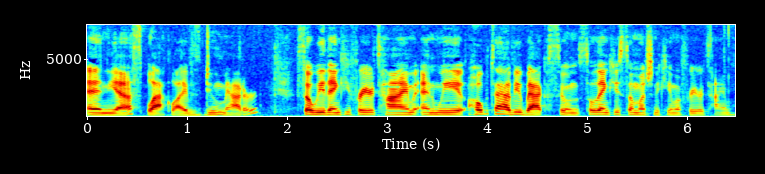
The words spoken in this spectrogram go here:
And yes, Black lives do matter. So we thank you for your time and we hope to have you back soon. So thank you so much, Nekima, for your time.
